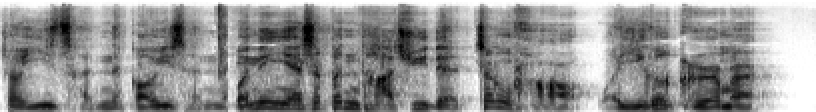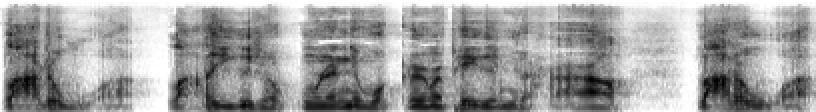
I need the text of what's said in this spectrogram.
叫一晨的高一晨的。我那年是奔他去的，正好我一个哥们儿。拉着我，拉着一个小姑娘，那我哥们配个女孩啊，拉着我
